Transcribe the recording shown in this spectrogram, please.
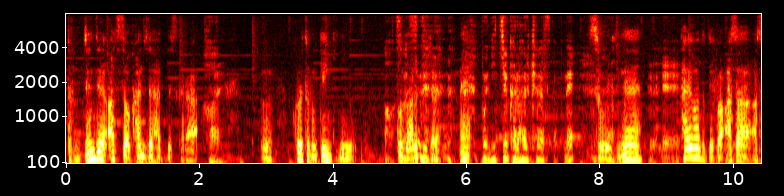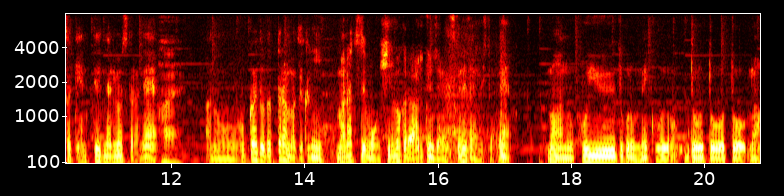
多分全然暑さは感じないはずですから、はい、うん、これは多分元気にどんどん歩くんじゃないですかね。もう日中から歩けますからね。そうですね。えー、台湾だとやっぱ朝朝限定になりますからね。はい。あの北海道だったらまあ逆に真夏でも昼間から歩くんじゃないですかね台湾の人はね。まあ、あのこういうところもねこう道東と、まあ、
